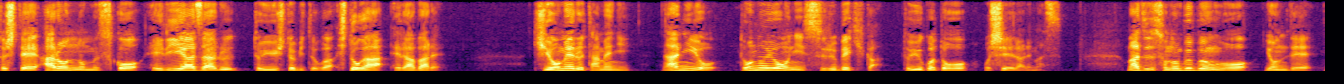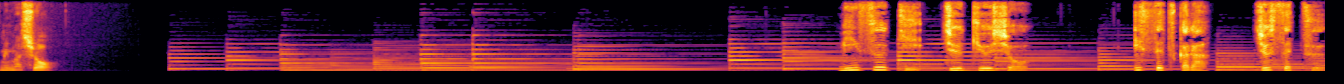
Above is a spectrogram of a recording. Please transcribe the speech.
そしてアロンの息子エリアザルという人々が人が選ばれ清めるために何をどのようにするべきかということを教えられます。まずその部分を読んでみましょう。民数記19章1節から10節。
